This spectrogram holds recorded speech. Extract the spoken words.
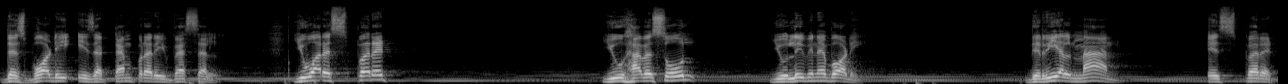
this body is a temporary vessel. You are a spirit, you have a soul, you live in a body. The real man is spirit.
